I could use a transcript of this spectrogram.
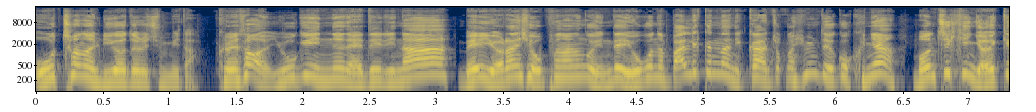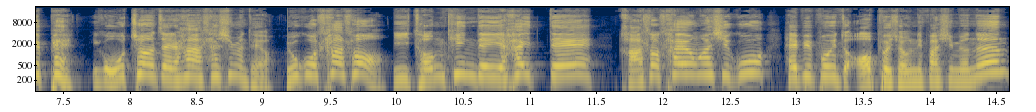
5,000원 리워드를 줍니다. 그래서 여기 있는 애들이나 매일 11시 오픈하는 거 있는데 요거는 빨리 끝나니까 조금 힘들고 그냥 먼치킨 10개 팩 이거 5,000원짜리 하나 사시면 돼요. 요거 사서 이 던킨데이 할 때 가서 사용하시고 해피포인트 어플 적립하시면은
